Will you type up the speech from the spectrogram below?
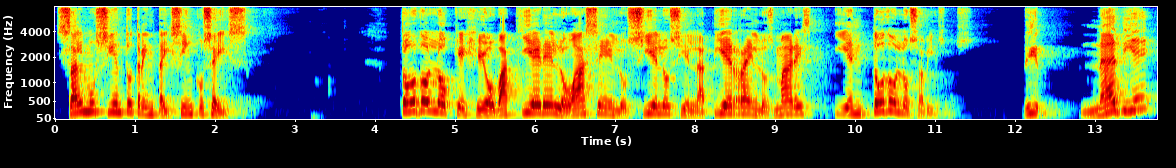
Salmo 135, 6. Todo lo que Jehová quiere lo hace en los cielos y en la tierra, en los mares y en todos los abismos. decir, Nadie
